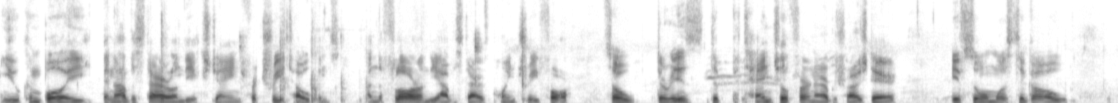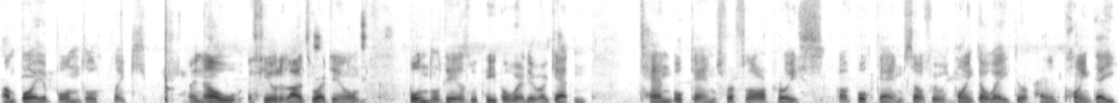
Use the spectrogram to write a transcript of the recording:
You can buy an Avastar on the exchange for three tokens, and the floor on the Avastar is 0.34. So there is the potential for an arbitrage there if someone was to go and buy a bundle. Like I know a few of the lads were doing bundle deals with people where they were getting 10 book games for a floor price of book games. So if it was 0.08, they were paying 0.8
